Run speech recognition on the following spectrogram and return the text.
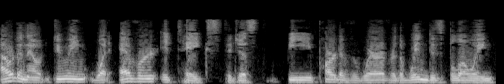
out and out doing whatever it takes to just be part of wherever the wind is blowing.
